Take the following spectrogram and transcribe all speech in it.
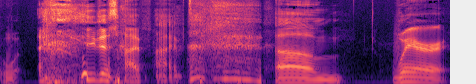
you just high fived. Um, where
